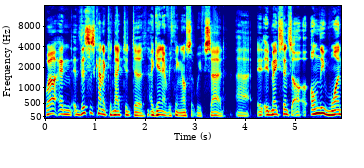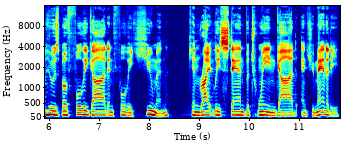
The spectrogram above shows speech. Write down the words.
Well, and this is kind of connected to, again, everything else that we've said. Uh, it, it, makes sense. Only one who is both fully God and fully human can rightly stand between God and humanity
